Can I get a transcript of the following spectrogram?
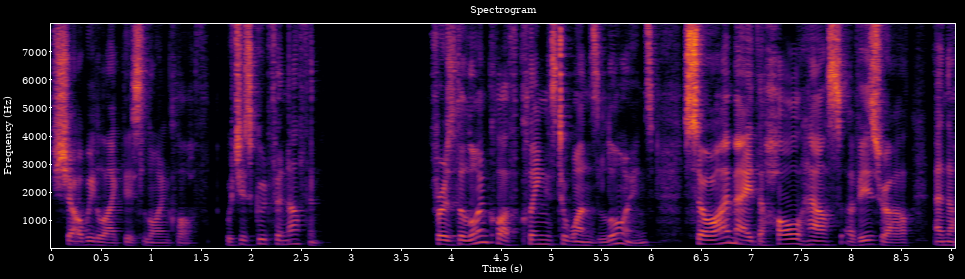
shall be like this loincloth, which is good for nothing. For as the loincloth clings to one's loins, so I made the whole house of Israel and the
